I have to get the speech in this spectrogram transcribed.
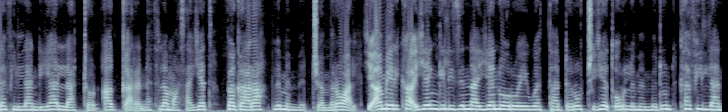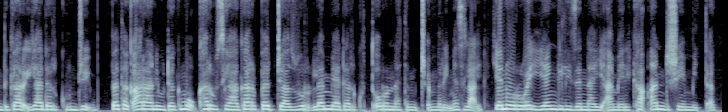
ለፊንላንድ ያላቸውን አጋርነት ለማሳየት በጋራ ልምምድ ጀምረዋል። የአሜሪካ የእንግሊዝና የኖርዌይ ወታደሮች የጦር ልምምዱን ከፊንላንድ ጋር ያደርጉ እንጂ በተቃራኒው ደግሞ ከሩሲያ ጋር በእጅ አዙር ለሚያደርጉት ጦርነትም ጭምር ይመስላል። የኖርዌይ የእንግሊዝና የአሜሪካ አንድ ሺህ የሚጠጉ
